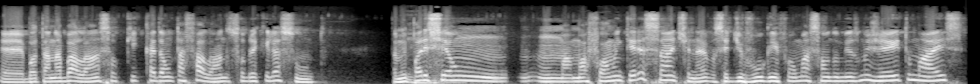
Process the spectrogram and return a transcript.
é, botar na balança o que cada um está falando sobre aquele assunto. Também uhum. parecia um, uma, uma, forma interessante, né? Você divulga a informação do mesmo jeito, mas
